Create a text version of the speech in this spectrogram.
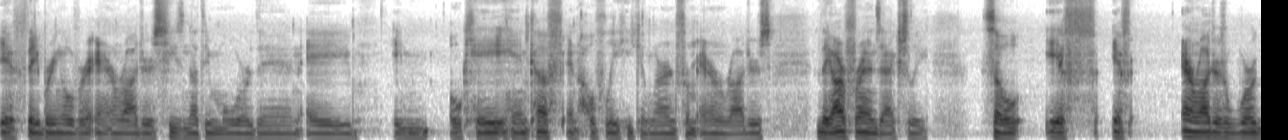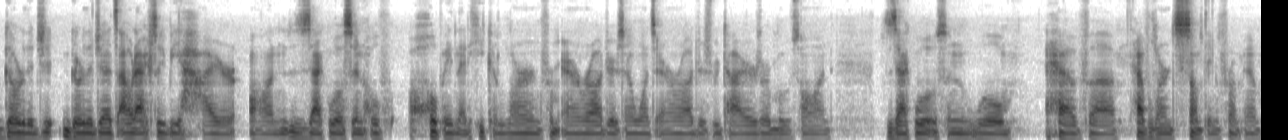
if they bring over Aaron Rodgers, he's nothing more than a a okay handcuff, and hopefully he can learn from Aaron Rodgers. They are friends actually, so if if Aaron Rodgers were go to the go to the Jets, I would actually be higher on Zach Wilson, hoping that he could learn from Aaron Rodgers. And once Aaron Rodgers retires or moves on, Zach Wilson will have uh, have learned something from him.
